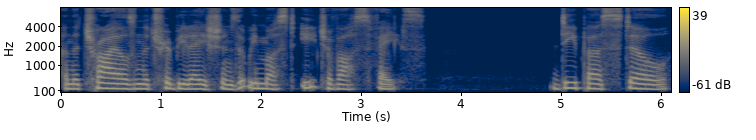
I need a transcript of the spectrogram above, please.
and the trials and the tribulations that we must each of us face. Deeper still,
